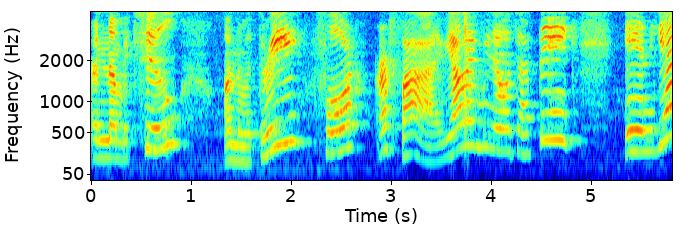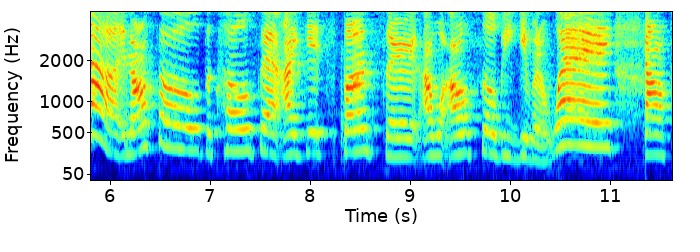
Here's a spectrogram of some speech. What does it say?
or number two on number three, four, or five. Y'all let me know what y'all think. And yeah, and also the clothes that I get sponsored, I will also be giving away. Now,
